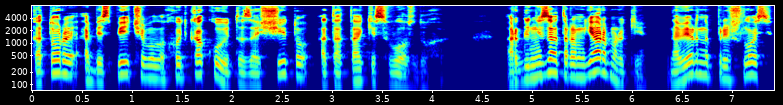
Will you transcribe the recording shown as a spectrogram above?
которая обеспечивала хоть какую-то защиту от атаки с воздуха. Организаторам ярмарки, наверное, пришлось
